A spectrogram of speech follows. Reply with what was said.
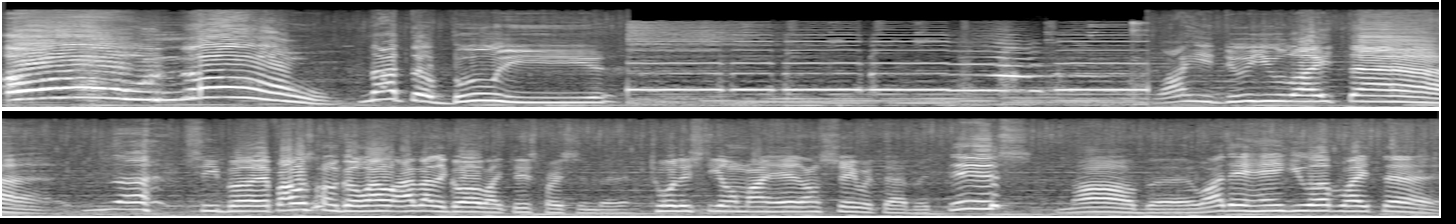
Oh no! Not the booty. Why he do you like that? Nah. See, but if I was gonna go out, I'd rather go out like this person, man. Toilet steel on my head, I'm straight with that. But this, nah, man. Why they hang you up like that?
